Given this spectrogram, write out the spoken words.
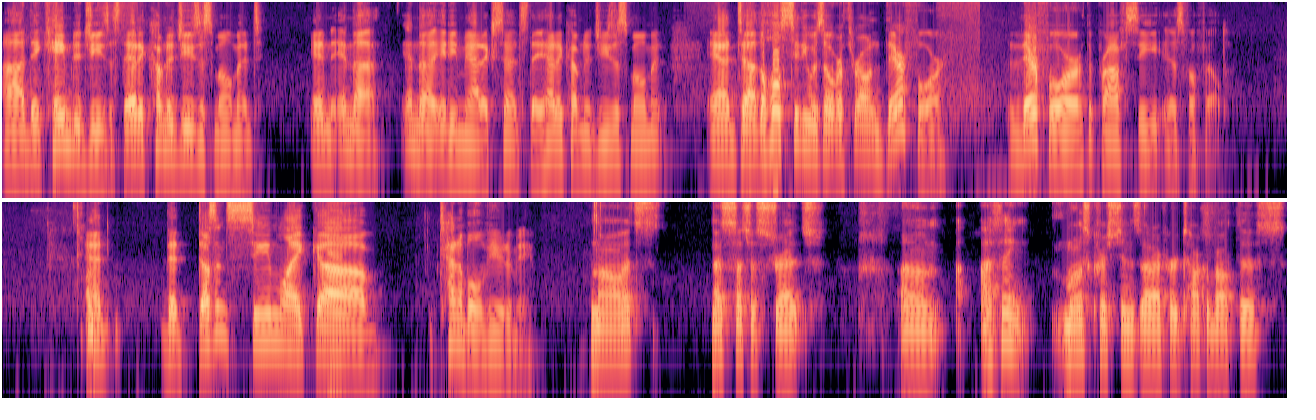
Uh, they came to Jesus. They had a come to Jesus moment in in the in the idiomatic sense, they had a come to Jesus moment, and uh, the whole city was overthrown. Therefore, therefore, the prophecy is fulfilled. And that doesn't seem like a tenable view to me. No, that's that's such a stretch. Um, I think most Christians that I've heard talk about this,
